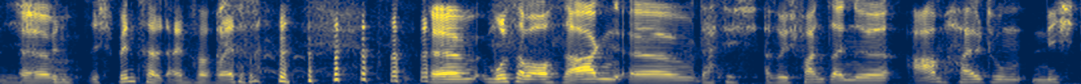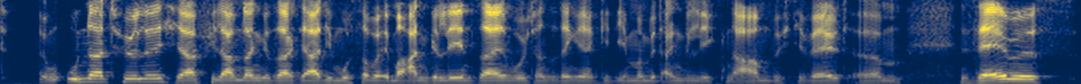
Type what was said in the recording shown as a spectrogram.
Ich, ähm, bin, ich bin's halt einfach, weißt du. ähm, muss aber auch sagen, ähm, dass ich, also ich fand seine Armhaltung nicht unnatürlich. Ja, viele haben dann gesagt, ja, die muss aber immer angelehnt sein, wo ich dann so denke, ja, geht immer mit angelegten Armen durch die Welt. Ähm, selbes,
